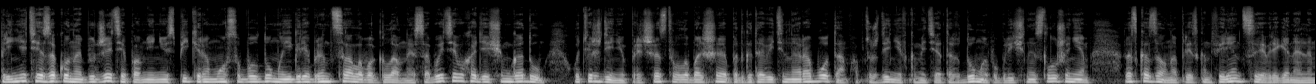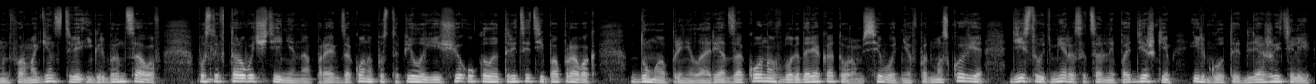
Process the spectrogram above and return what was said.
Принятие закона о бюджете, по мнению спикера Мособлдумы Игоря Брынцалова, главное событие в выходящем году. Утверждению предшествовала большая подготовительная работа, обсуждение в комитетах Думы, публичные слушания, рассказал на пресс-конференции в региональном информагентстве Игорь Брынцалов. После второго чтения на проект закона поступило еще около 30 поправок. Дума приняла ряд законов, благодаря которым сегодня в Подмосковье действуют меры социальной поддержки и льготы для жителей.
